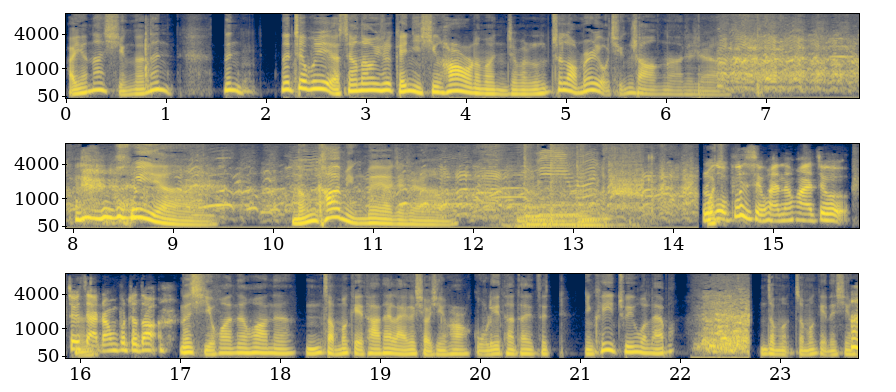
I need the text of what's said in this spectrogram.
哎呀，那行啊，那那那这不也相当于是给你信号了吗？你这不这老妹儿有情商啊，这是 会呀、能看明白呀、这是。如果不喜欢的话，就就假装不知道。那喜欢的话呢，你怎么给他再来个小信号，鼓励他再再，你可以追我来吧？你怎么怎么给他信号？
